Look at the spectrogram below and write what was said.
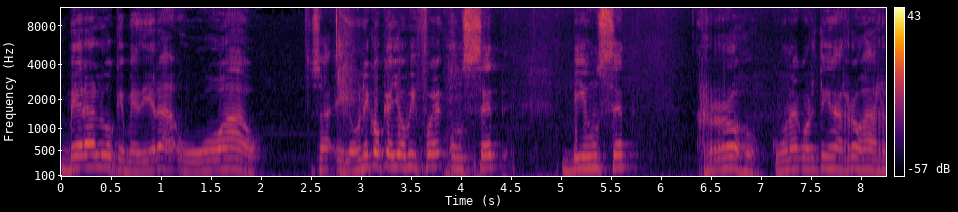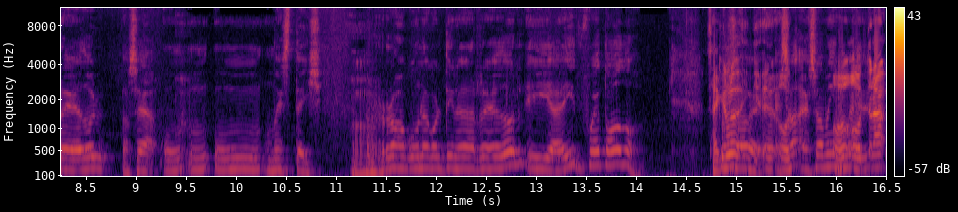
ver algo que me diera wow. O sea, y lo único que yo vi fue un set, vi un set rojo, con una cortina roja alrededor, o sea, un, un, un, stage rojo con una cortina alrededor, y ahí fue todo. O sea que otra,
